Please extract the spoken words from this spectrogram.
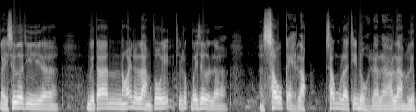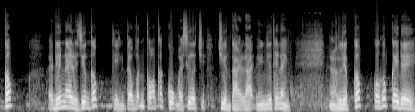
ngày xưa thì ờ, người ta nói là làng tôi ấy, thì lúc bây giờ là sau kẻ lọc xong là thì đổi là, là làng liệp cốc đến nay là dương cốc thì người ta vẫn có các cụ ngày xưa truyền tải lại như, như thế này. À, liệp cốc có gốc cây đề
